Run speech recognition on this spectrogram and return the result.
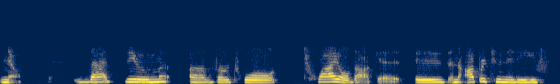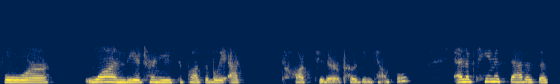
No, that Zoom uh, virtual trial docket is an opportunity for one, the attorneys to possibly act, talk to their opposing counsel and obtain a status as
